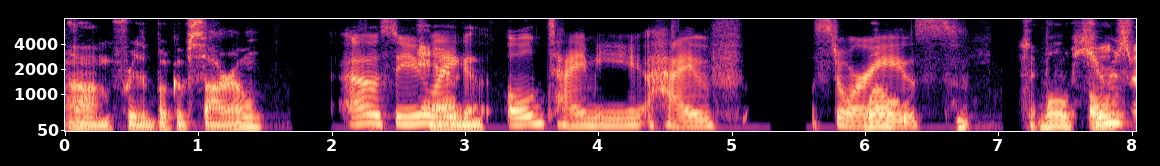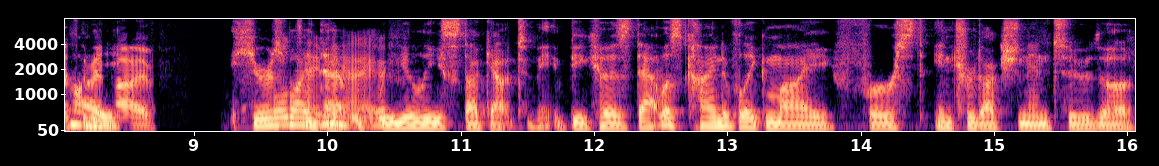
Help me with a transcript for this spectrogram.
um, for the Book of Sorrow. Oh, so you like old timey hive stories. Well, Old here's why. Hive. Here's why Old-timey that hive. really stuck out to me because that was kind of like my first introduction into the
